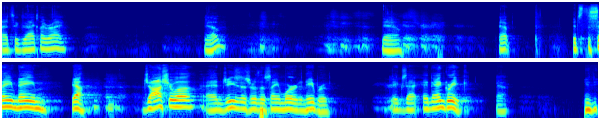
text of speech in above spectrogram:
That's exactly right. Yep. Yeah. Yep. It's the same name. Yeah. Joshua and Jesus are the same word in Hebrew. Exact and, and Greek. Yeah. You'd,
